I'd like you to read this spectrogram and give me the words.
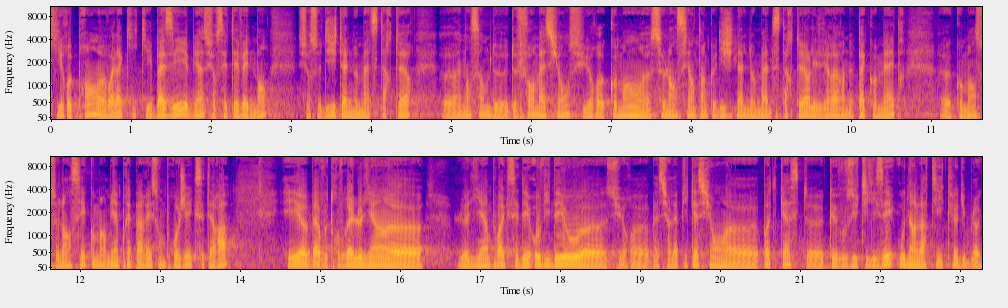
qui reprend, euh, voilà, qui, qui, est basé eh bien sur cet événement, sur ce Digital Nomad Starter, euh, un ensemble de, de, formations sur euh, comment se lancer en tant que Digital Nomad Starter, les erreurs à ne pas commettre, comment se lancer, comment bien préparer son projet, etc. Et bah, vous trouverez le lien le lien pour accéder aux vidéos euh, sur, bah, sur l'application euh, podcast que vous utilisez ou dans l'article du blog.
